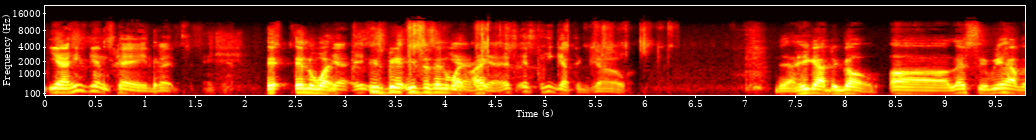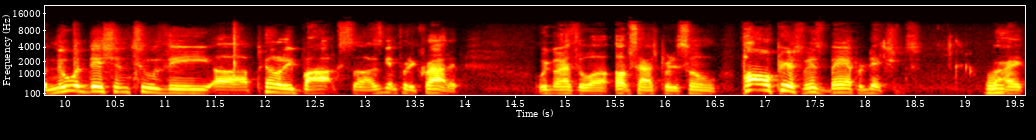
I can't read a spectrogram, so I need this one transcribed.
yeah, he's getting paid, but In, in the way, Yeah, it- he's being he's just in the yeah, way, right? yeah, it's, it's he got to go. Yeah, he got to go. Uh, let's see. We have a new addition to the uh, penalty box. Uh, it's getting pretty crowded. We're gonna have to uh, upsize pretty soon. Paul Pierce for his bad predictions. Right.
